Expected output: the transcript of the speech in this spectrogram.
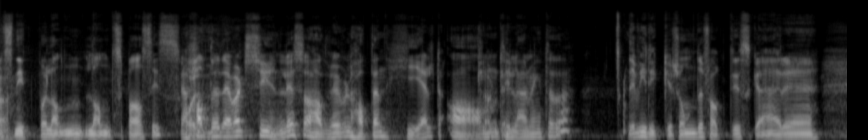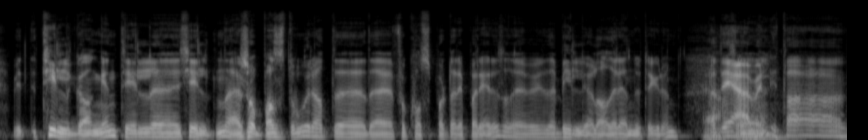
et snitt på land, landsbasis. Ja, hadde det vært synlig, så hadde vi vel hatt en helt annen tilnærming til det. Det virker som det faktisk er eh, Tilgangen til eh, kilden er såpass stor at eh, det er for kostbart å reparere, så det er, det er billig å la det renne ut i grunn. Men det er vel litt av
